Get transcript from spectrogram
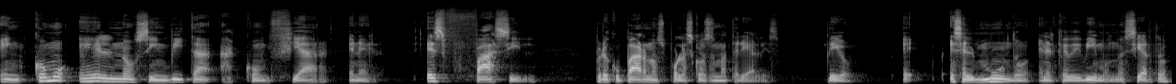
en cómo Él nos invita a confiar en Él. Es fácil preocuparnos por las cosas materiales. Digo, eh, es el mundo en el que vivimos, ¿no es cierto?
